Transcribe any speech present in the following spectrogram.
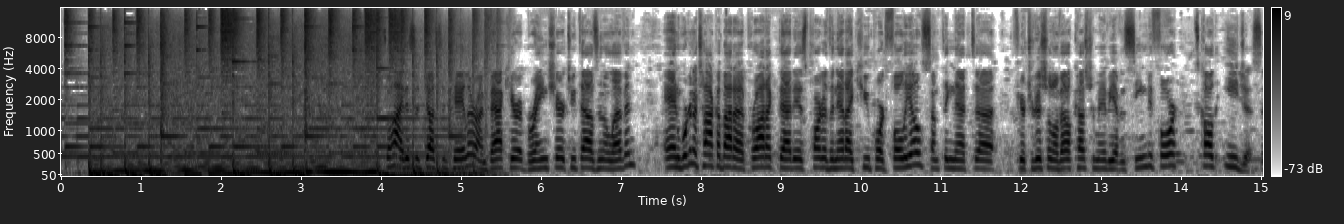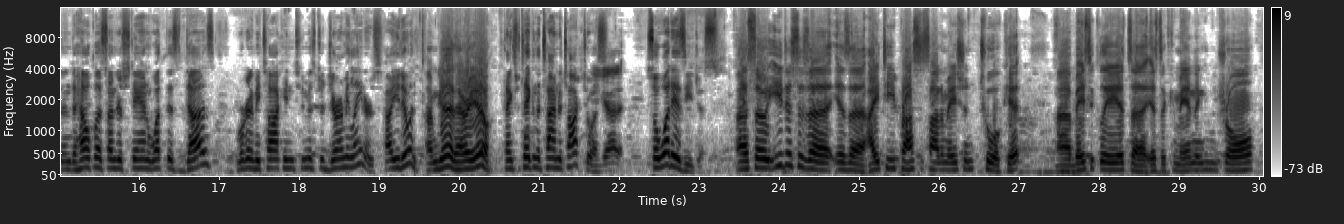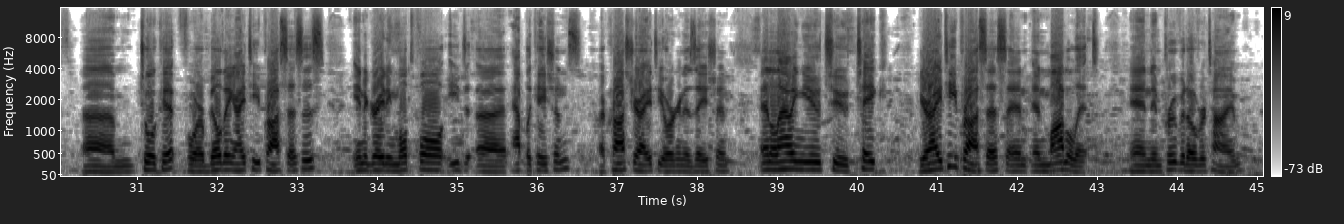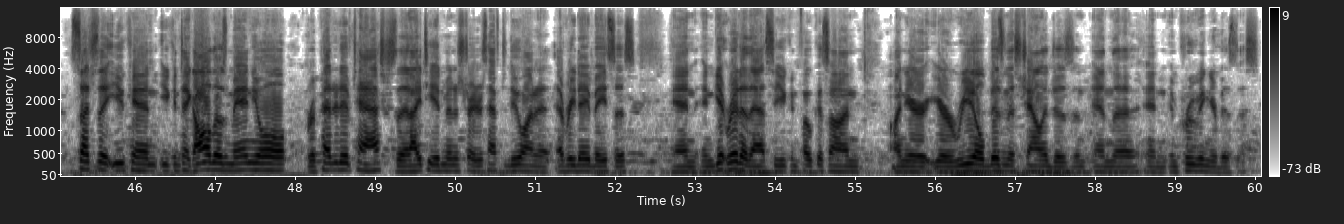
Hi, this is Justin Taylor. I'm back here at BrainShare 2011, and we're going to talk about a product that is part of the NetIQ portfolio, something that uh, if you're a traditional Novell customer maybe you haven't seen before. It's called Aegis, and to help us understand what this does, we're going to be talking to Mr. Jeremy Laners. How are you doing? I'm good. How are you? Thanks for taking the time to talk to us. You got it. So what is Aegis? Uh, so Aegis is a is a IT process automation toolkit. Uh, basically, it's a it's a command and control um, toolkit for building IT processes integrating multiple uh, applications across your IT organization and allowing you to take your IT process and, and model it and improve it over time such that you can you can take all those manual repetitive tasks that IT administrators have to do on an everyday basis and, and get rid of that so you can focus on on your, your real business challenges and, and the and improving your business.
